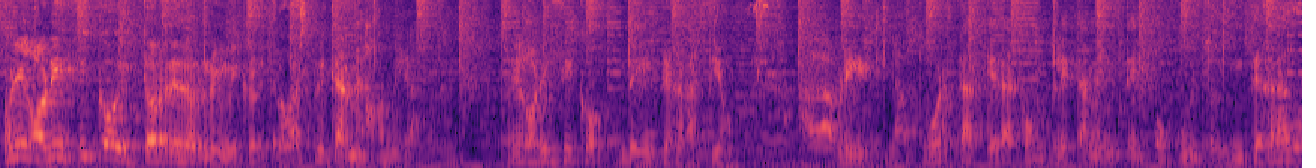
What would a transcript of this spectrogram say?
Frigorífico y torre de horno y micro. Y te lo voy a explicar mejor, mira. Frigorífico de integración. Al abrir la puerta queda completamente oculto e integrado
